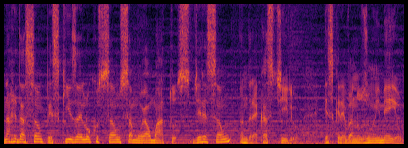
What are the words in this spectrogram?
Na redação, pesquisa e locução, Samuel Matos. Direção, André Castilho. Escreva-nos um e-mail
